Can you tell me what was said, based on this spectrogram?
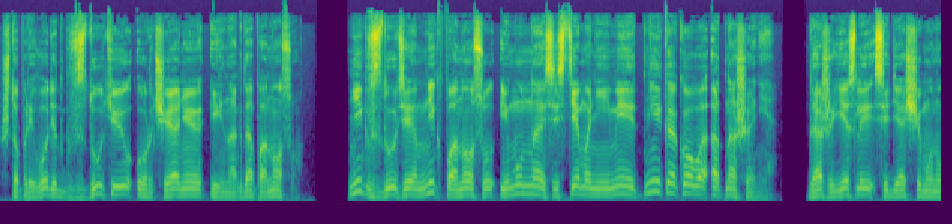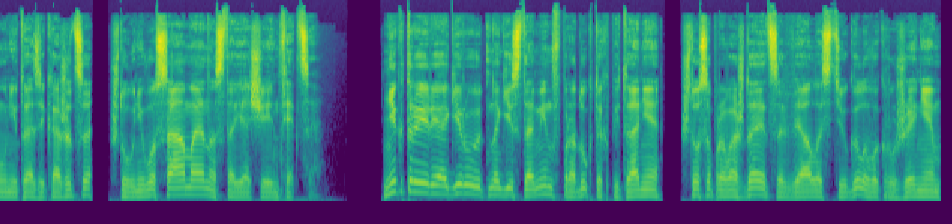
что приводит к вздутию, урчанию и иногда поносу. Ни к вздутиям, ни к поносу иммунная система не имеет никакого отношения, даже если сидящему на унитазе кажется, что у него самая настоящая инфекция. Некоторые реагируют на гистамин в продуктах питания, что сопровождается вялостью, головокружением,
